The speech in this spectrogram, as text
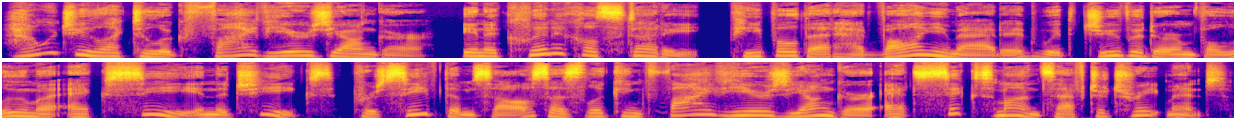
How would you like to look five years younger? In a clinical study, people that had volume added with Juvederm Voluma XC in the cheeks perceived themselves as looking five years younger at six months after treatment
